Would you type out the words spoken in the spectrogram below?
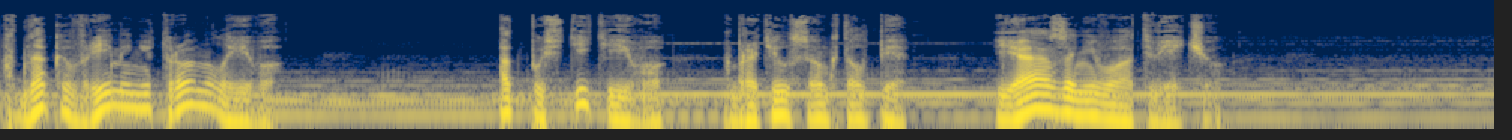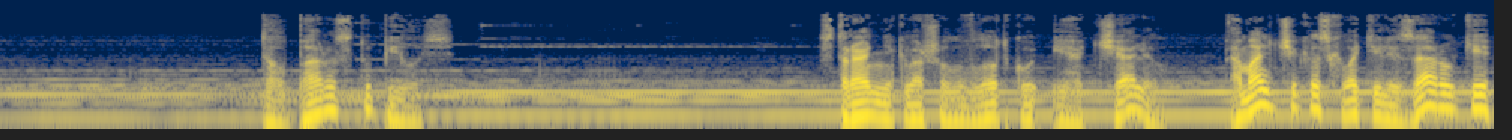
однако время не тронуло его. «Отпустите его», — обратился он к толпе. «Я за него отвечу». Толпа расступилась. Странник вошел в лодку и отчалил, а мальчика схватили за руки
